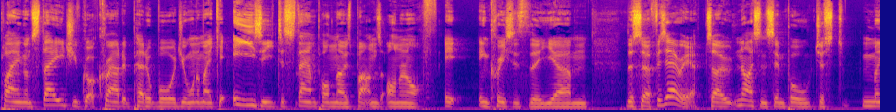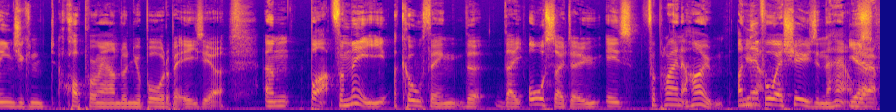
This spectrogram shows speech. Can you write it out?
playing on stage, you've got a crowded pedal board, you want to make it easy to stamp on those buttons on and off. It increases the um, the surface area. So nice and simple, just means you can hop around on your board a bit easier. Um, but for me, a cool thing that they also do is for playing at home. I Yeah. never wear shoes in the house. Yeah.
